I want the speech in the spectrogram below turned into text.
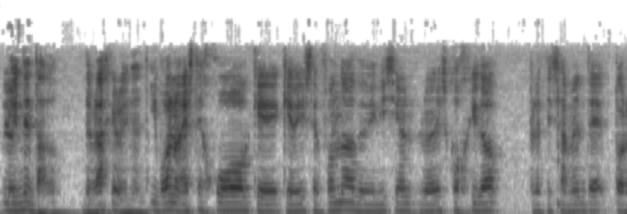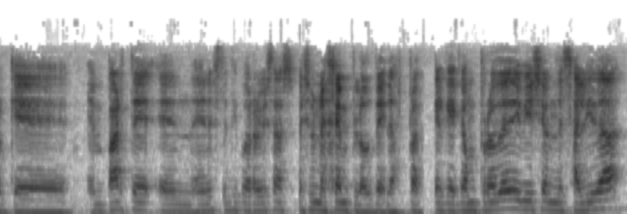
lo he intentado, de verdad que lo he intentado. Y bueno, este juego que, veis de fondo de Division lo he escogido precisamente porque en parte en, este tipo de revistas es un ejemplo de las prácticas. El que compró de Division de salida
